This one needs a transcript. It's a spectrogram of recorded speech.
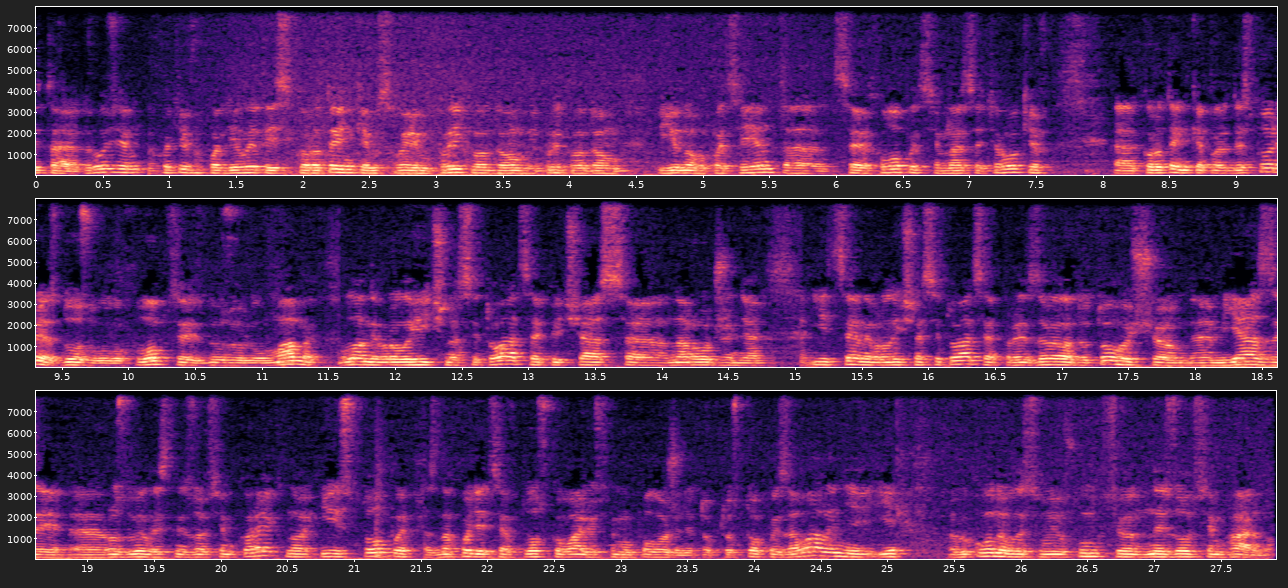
Вітаю, друзі! Хотів поділитись коротеньким своїм прикладом і прикладом юного пацієнта. Це хлопець 17 років. Е, Коротенька передісторія з дозволу хлопця і з дозволу мами. Була неврологічна ситуація під час е, народження, і ця неврологічна ситуація призвела до того, що е, м'язи розвились не зовсім коректно, і стопи знаходяться в плосковалюсному положенні, тобто стопи завалені і виконували свою функцію не зовсім гарно.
